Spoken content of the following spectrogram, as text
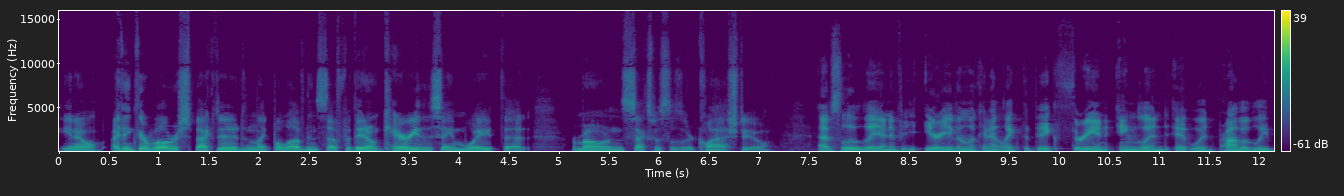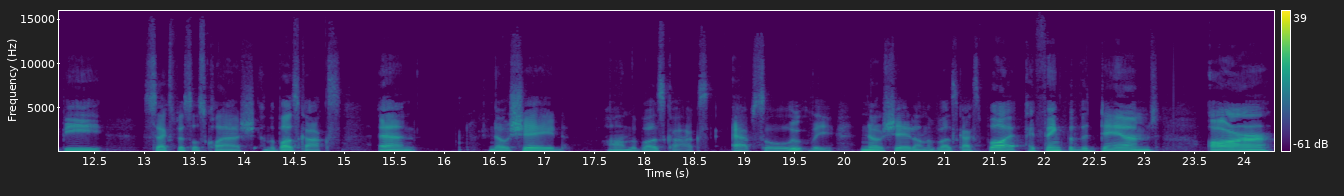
you know i think they're well respected and like beloved and stuff but they don't carry the same weight that ramones sex pistols or clash do Absolutely, and if you're even looking at like the big three in England, it would probably be Sex Pistols, Clash, and the Buzzcocks. And no shade on the Buzzcocks, absolutely no shade on the Buzzcocks. But I think that the Damned are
